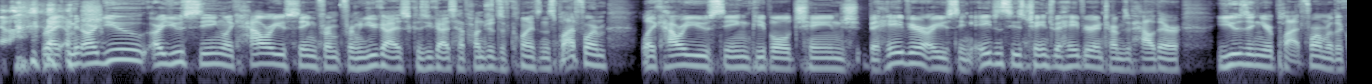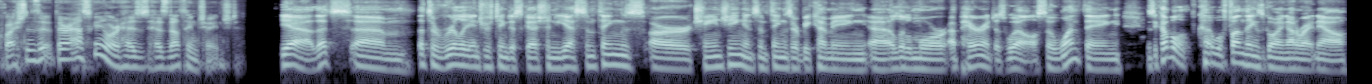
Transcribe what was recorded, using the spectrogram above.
Yeah. right. I mean, are you are you seeing like how are you seeing from from you guys because you guys have hundreds of clients in this platform? Like how are you seeing people change behavior? Are you seeing agencies change behavior in terms of how they're using your platform or the questions that they're asking, or has has nothing changed? Yeah, that's um, that's a really interesting discussion. Yes, some things are changing, and some things are becoming uh, a little more apparent as well. So one thing there's a couple couple of fun things going on right now.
